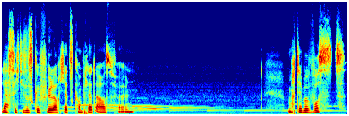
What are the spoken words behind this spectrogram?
lass dich dieses Gefühl auch jetzt komplett ausfüllen. Mach dir bewusst,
